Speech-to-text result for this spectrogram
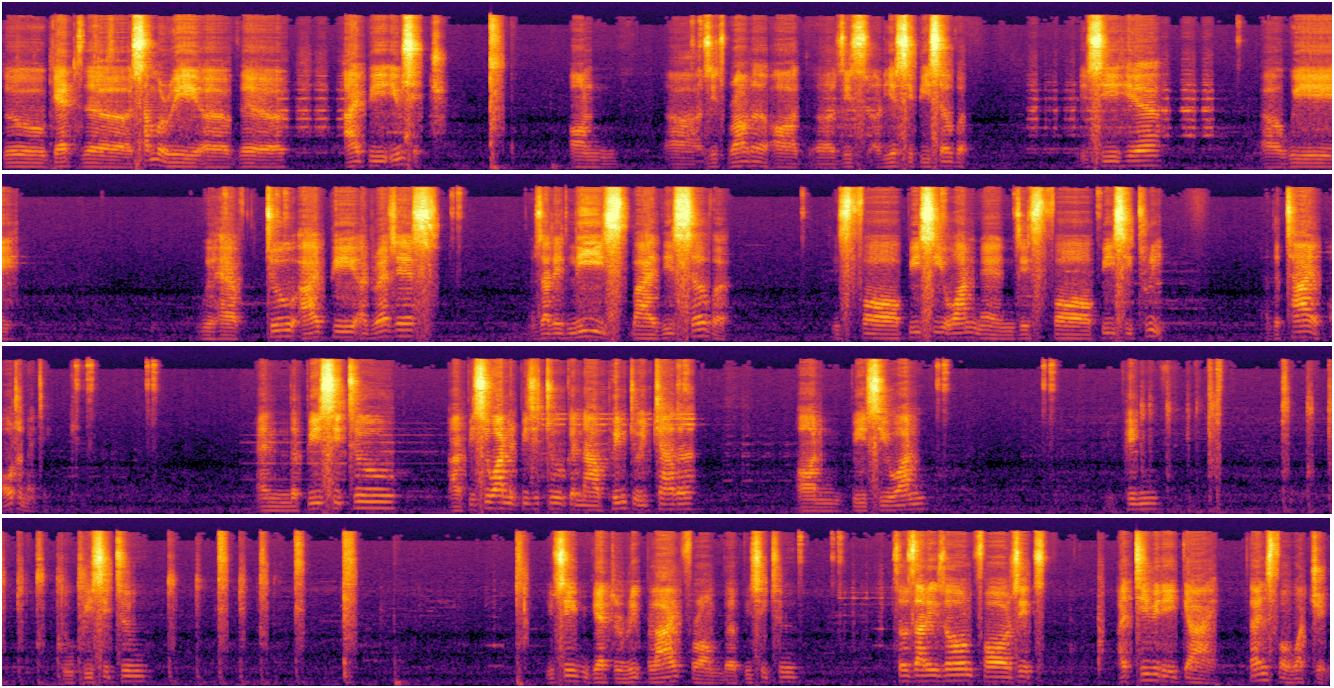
to get the summary of the IP usage on uh, this router or uh, this uh, DHCP server. You see here, uh, we we have two IP addresses that is leased by this server. It's for PC1 and it's for PC3. The type automatic. And the PC2, uh, PC1 and PC2 can now ping to each other on PC1 ping to PC2 you see we get a reply from the PC2 so that is all for this activity guide thanks for watching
